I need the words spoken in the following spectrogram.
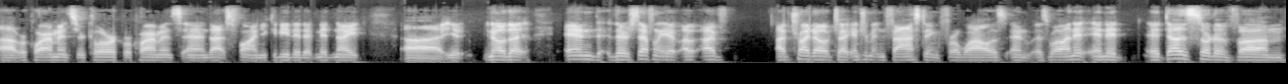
uh, requirements, your caloric requirements, and that's fine. You could eat it at midnight. Uh, you, you know that, and there's definitely i have I've tried out uh, intermittent fasting for a while as, and as well, and it and it it does sort of um,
